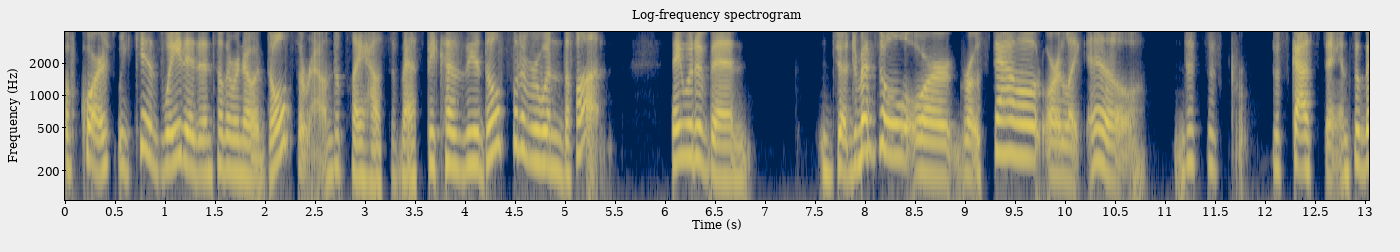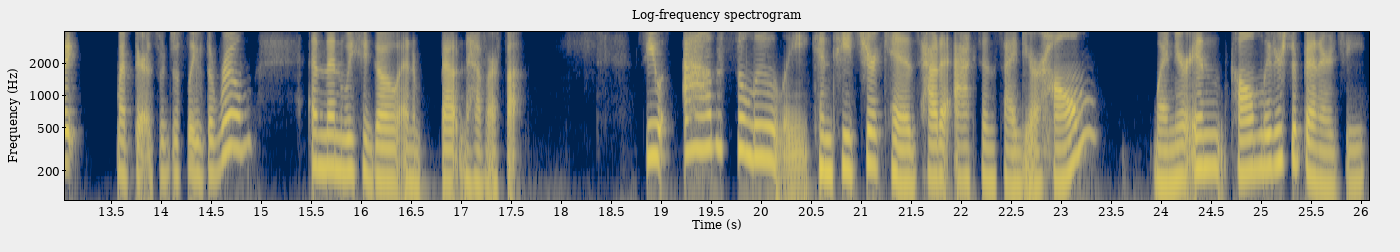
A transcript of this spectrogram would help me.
of course, we kids waited until there were no adults around to play House of Mess because the adults would have ruined the fun. They would have been judgmental or grossed out or like, ew, this is disgusting. And so they, my parents would just leave the room and then we could go and about and have our fun. So you absolutely can teach your kids how to act inside your home when you're in calm leadership energy.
